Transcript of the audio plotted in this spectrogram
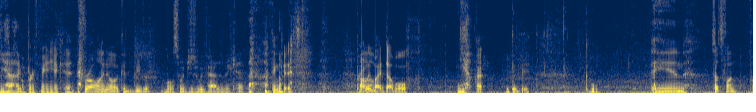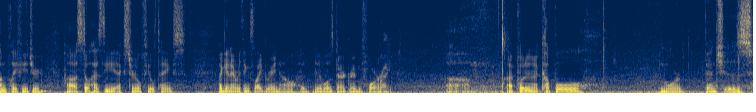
yeah, a Brickmania kit. for all I know, it could be the most winches we've had in a kit. I think it probably by Um, double. yeah, it could be. And so it's fun, fun play feature. Uh, still has the external fuel tanks. Again, everything's light gray now. It, it was dark gray before. Right. I put in a couple more benches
